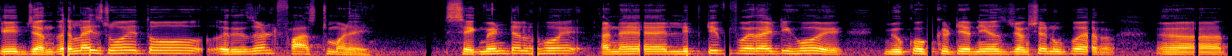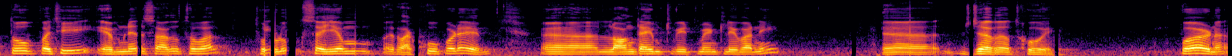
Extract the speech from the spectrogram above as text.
કે જનરલાઇઝ હોય તો રિઝલ્ટ ફાસ્ટ મળે. સેગમેન્ટલ હોય અને લિપટીપ વેરાયટી હોય, મ્યુકોક્યુટેનિયસ જંક્શન ઉપર તો પછી એમને સારું થવા, થોડુંક સંયમ રાખવું પડે લોંગ ટાઈમ ટ્રીટમેન્ટ લેવાની જરૂરત હોય. પણ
